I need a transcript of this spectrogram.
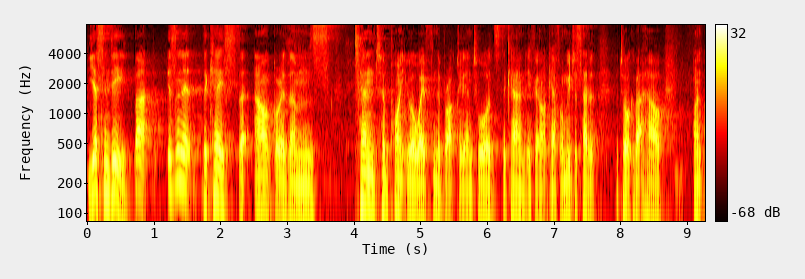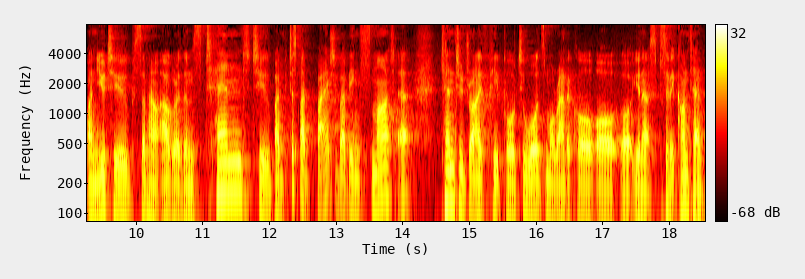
yes, indeed, but isn't it the case that algorithms tend to point you away from the broccoli and towards the candy if you're not careful? And we just had a, talk about how on, on, YouTube somehow algorithms tend to, by, just by, by, actually by being smarter, tend to drive people towards more radical or, or you know specific content.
